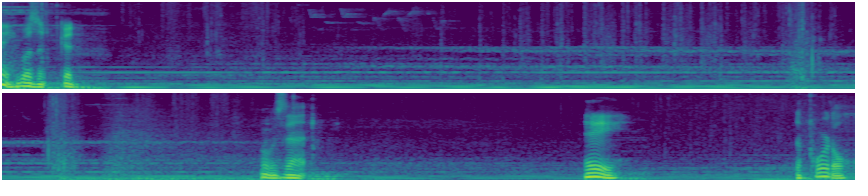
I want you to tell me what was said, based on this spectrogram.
Hey, he wasn't. Good. What was that? Hey. The portal.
